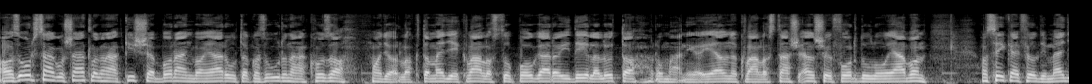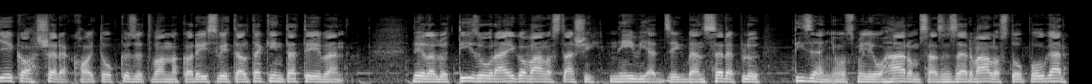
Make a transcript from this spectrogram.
Az országos átlagnál kisebb arányban járultak az urnákhoz a magyar lakta megyék választópolgárai délelőtt a romániai elnökválasztás első fordulójában. A székelyföldi megyék a sereghajtók között vannak a részvétel tekintetében. Délelőtt 10 óráig a választási névjegyzékben szereplő 18 millió 300 ezer választópolgár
